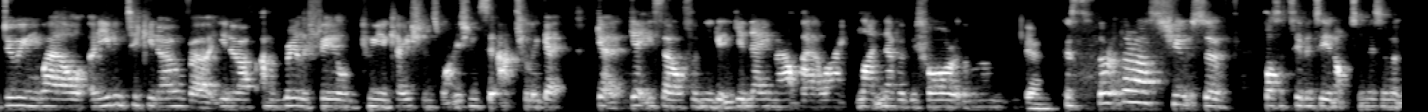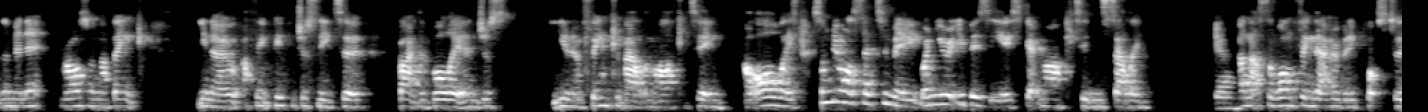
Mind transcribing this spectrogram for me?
doing well and even ticking over, you know, I, I really feel communications wise, you need to actually get get get yourself and you get your name out there like like never before at the moment. Yeah. Because there, there are shoots of positivity and optimism at the minute, Ros, and I think, you know, I think people just need to bite the bullet and just you know think about the marketing always somebody once said to me when you're at your busiest get marketing and selling Yeah. And that's the one thing that everybody puts to,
